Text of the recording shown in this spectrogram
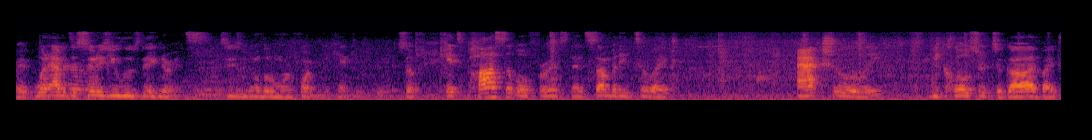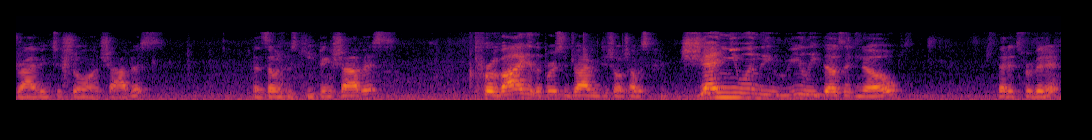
right? What happens as soon as you lose the ignorance? As soon as you become a little more informed, you can't keep doing it. So it's possible, for instance, somebody to like actually be closer to God by driving to Shul on Shabbos than someone who's keeping Shabbos, provided the person driving to Shul on Shabbos genuinely really doesn't know that it's forbidden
